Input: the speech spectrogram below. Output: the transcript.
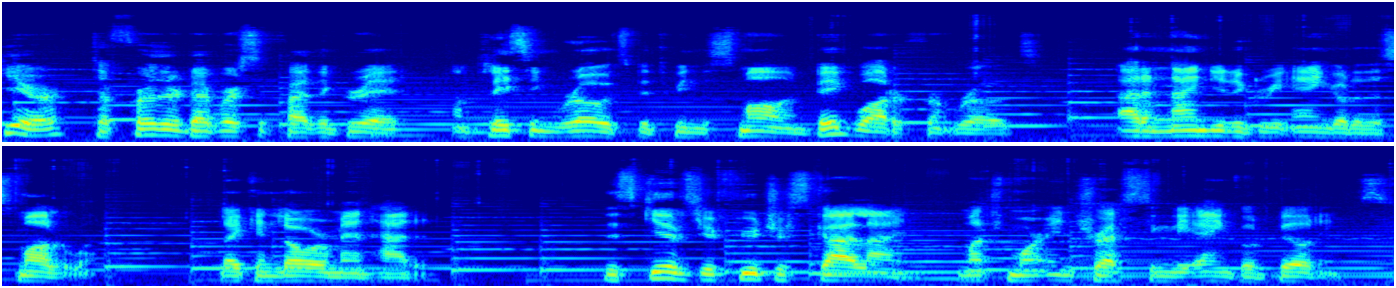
Here, to further diversify the grid, I'm placing roads between the small and big waterfront roads at a 90 degree angle to the smaller one, like in lower Manhattan. This gives your future skyline much more interestingly angled buildings.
